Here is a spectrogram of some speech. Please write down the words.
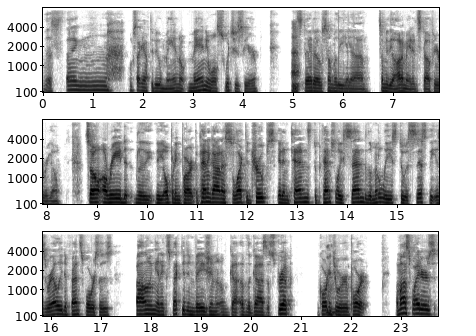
this thing. Looks like I have to do manual manual switches here Ah. instead of some of the uh, some of the automated stuff. Here we go. So I'll read the the opening part. The Pentagon has selected troops it intends to potentially send to the Middle East to assist the Israeli Defense Forces following an expected invasion of, of the Gaza Strip, according to mm-hmm. a report. Hamas fighters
